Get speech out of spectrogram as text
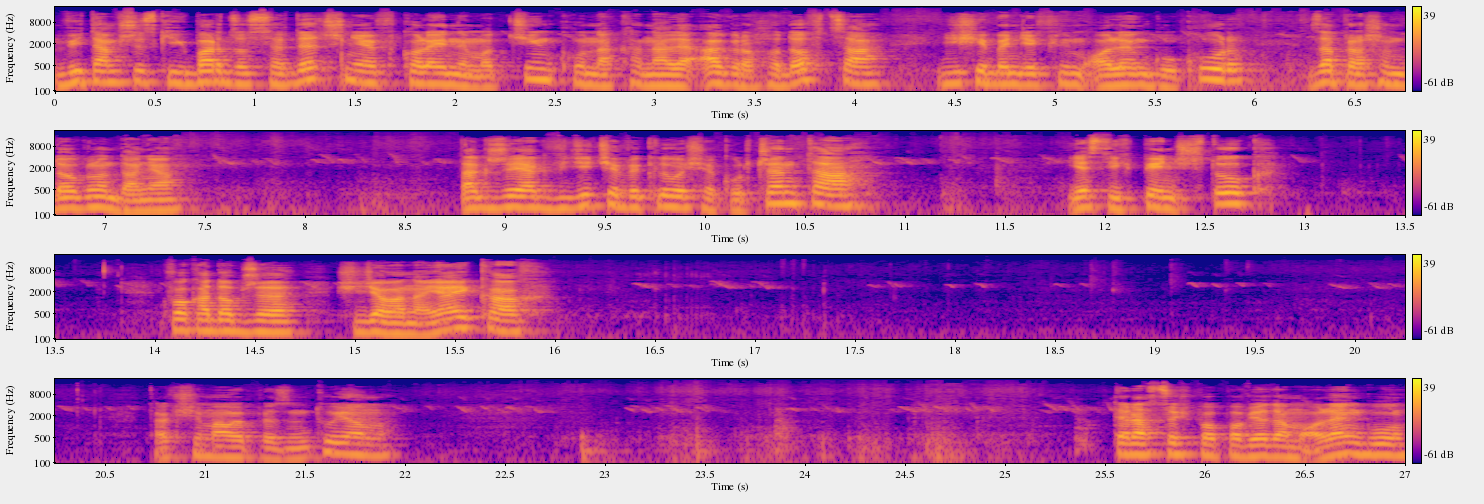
Witam wszystkich bardzo serdecznie w kolejnym odcinku na kanale Agrohodowca. Dzisiaj będzie film o lęgu kur. Zapraszam do oglądania. Także jak widzicie wykluły się kurczęta. Jest ich 5 sztuk. Kwoka dobrze siedziała na jajkach. Tak się małe prezentują. Teraz coś popowiadam o lęgu.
